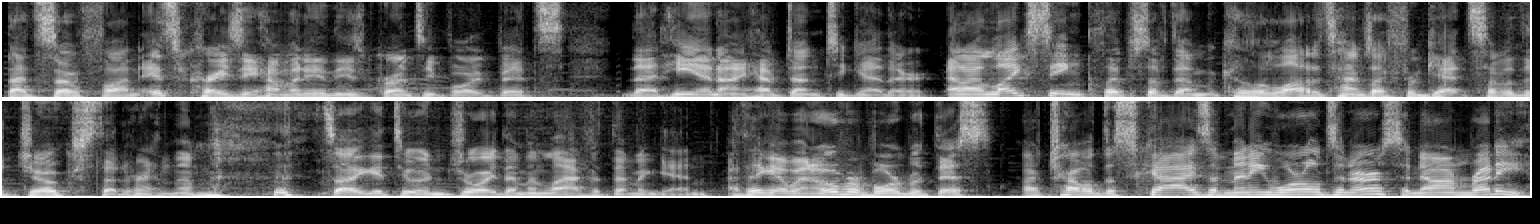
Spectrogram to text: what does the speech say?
That's so fun. It's crazy how many of these Grunty Boy bits that he and I have done together. And I like seeing clips of them because a lot of times I forget some of the jokes that are in them. so I get to enjoy them and laugh at them again. I think I went overboard with this. I've traveled the skies of many worlds and Earths and now I'm ready.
